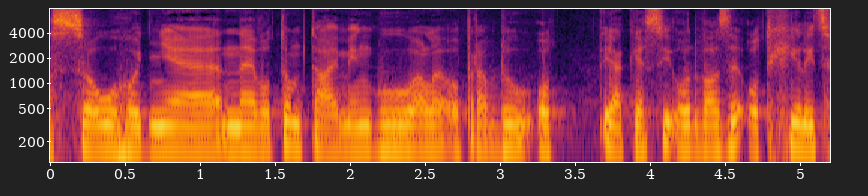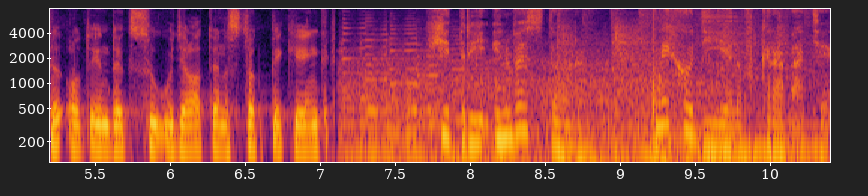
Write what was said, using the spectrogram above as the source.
jsou hodně ne o tom timingu, ale opravdu o jakési odvaze odchylit se od indexu, udělat ten stock picking. Chytrý investor nechodí jen v kravatě.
